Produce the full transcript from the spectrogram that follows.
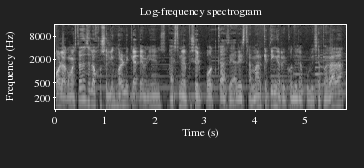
Hola, ¿cómo estás? Soy José Luis Moreno y quédate bienvenidos a este nuevo episodio del podcast de Adestra Marketing, el rincón de la publicidad pagada.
